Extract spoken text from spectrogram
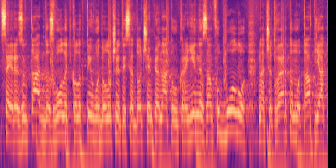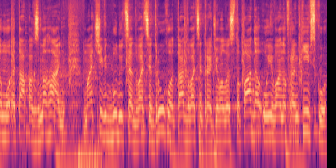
Цей результат дозволить колективу долучитися до чемпіонату України з амфутболу на четвертому та п'ятому етапах змагань. Матчі відбудуться 22 та 23 листопада у Івано-Франківську,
